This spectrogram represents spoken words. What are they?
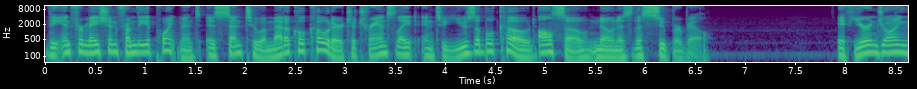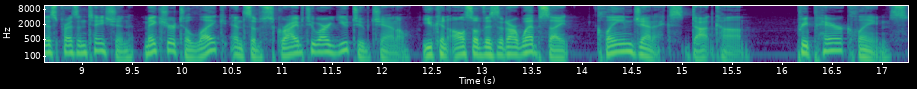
the information from the appointment is sent to a medical coder to translate into usable code, also known as the superbill. If you're enjoying this presentation, make sure to like and subscribe to our YouTube channel. You can also visit our website, claimgenix.com. Prepare claims.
